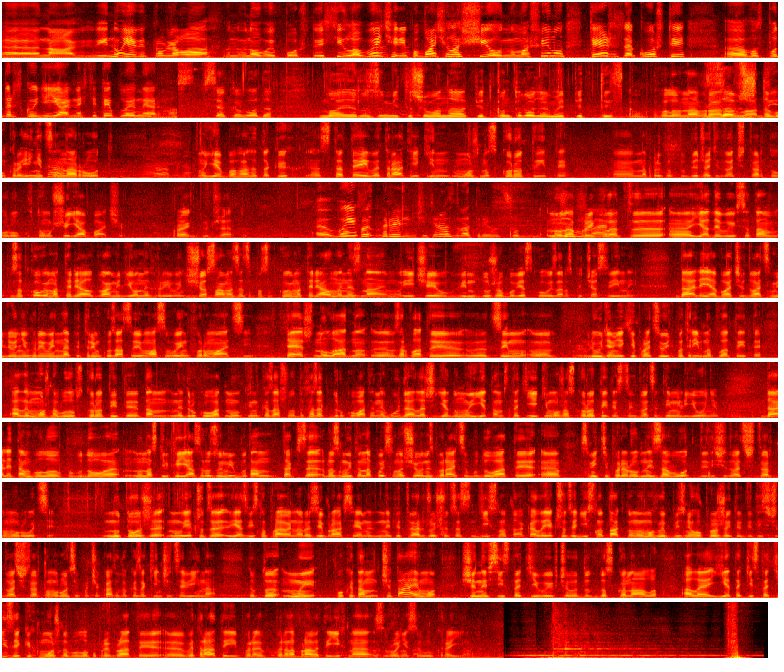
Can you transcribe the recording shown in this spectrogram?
Е, На війну я відправляла в новою поштою, сіла ввечері, побачила ще одну машину, теж за кошти е, господарської діяльності, теплоенерго. Всяка влада має розуміти, що вона під контролем і під тиском. Головна Завжди. влада в Україні це народ. Ну є багато таких е, статей, витрат, які можна скоротити. Наприклад, у бюджеті 24-го року, в тому, що я бачив проект бюджету. Е, Ну, Ви пе- перелічить раз, два, три. От, щоб Ну, наприклад, е, е, я дивився, там посадковий матеріал 2 мільйони гривень. Що саме за це посадковий матеріал, ми не знаємо. І чи він дуже обов'язковий зараз під час війни. Далі я бачив 20 мільйонів гривень на підтримку засобів масової інформації. Теж, ну ладно, е, зарплати е, цим е, людям, які працюють, потрібно платити, але можна було б скоротити там, не друкувати. Ну він казав, що газету друкувати не буде, але ж я думаю, є там статті, які можна скоротити з цих 20 мільйонів. Далі там було побудова, ну наскільки я зрозумів, бо там так все розмито написано, що вони збираються будувати сміттєпереробний завод у 2024 році. Ну теж, ну якщо це я звісно правильно розібрався, я не, не підтверджую, що це дійсно так. Але якщо це дійсно так, то ми могли б без нього прожити в 2024 році, почекати, доки закінчиться війна. Тобто, ми поки там читаємо, ще не всі статті вивчили до- досконало, але є такі статті, з яких можна було б прибрати е, витрати і пере- перенаправити їх на Збройні Сили України.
